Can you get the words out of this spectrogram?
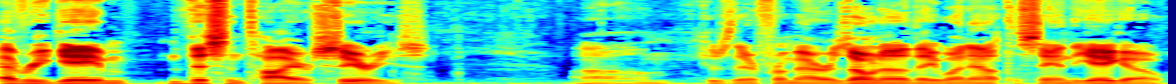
every game this entire series because they're from Arizona. They went out to San Diego.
